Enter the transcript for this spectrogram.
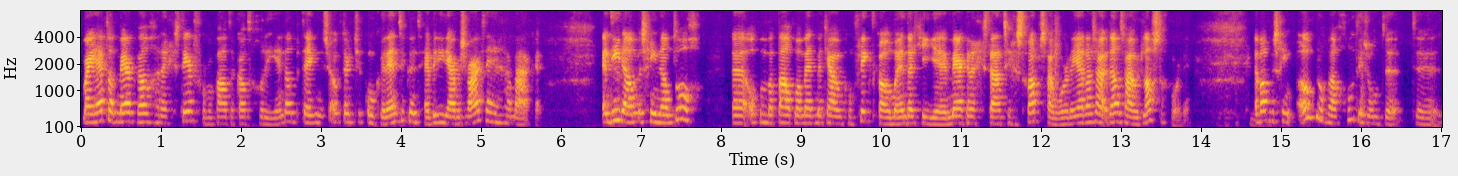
Maar je hebt dat merk wel geregistreerd voor bepaalde categorieën. En dat betekent dus ook dat je concurrenten kunt hebben die daar bezwaar tegen gaan maken. En die dan misschien dan toch uh, op een bepaald moment met jou in conflict komen. En dat je je merkregistratie geschrapt zou worden. Ja, dan zou, dan zou het lastig worden. En wat misschien ook nog wel goed is om te, te,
